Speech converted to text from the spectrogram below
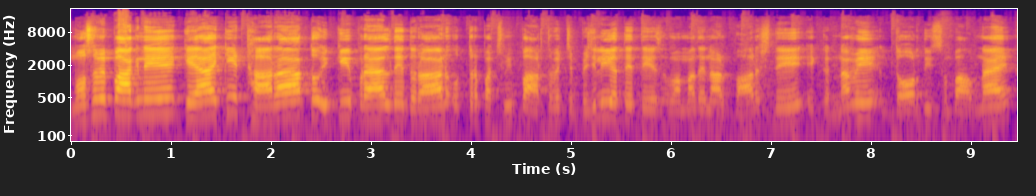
ਮੌਸਮ ਵਿਭਾਗ ਨੇ ਕਿਹਾ ਹੈ ਕਿ 18 ਤੋਂ 21 ਅਪ੍ਰੈਲ ਦੇ ਦੌਰਾਨ ਉੱਤਰ ਪੱਛਮੀ ਭਾਰਤ ਵਿੱਚ ਬਿਜਲੀ ਅਤੇ ਤੇਜ਼ ਹਵਾਵਾਂ ਦੇ ਨਾਲ ਬਾਰਿਸ਼ ਦੇ ਇੱਕ ਨਵੇਂ ਦੌਰ ਦੀ ਸੰਭਾਵਨਾ ਹੈ।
